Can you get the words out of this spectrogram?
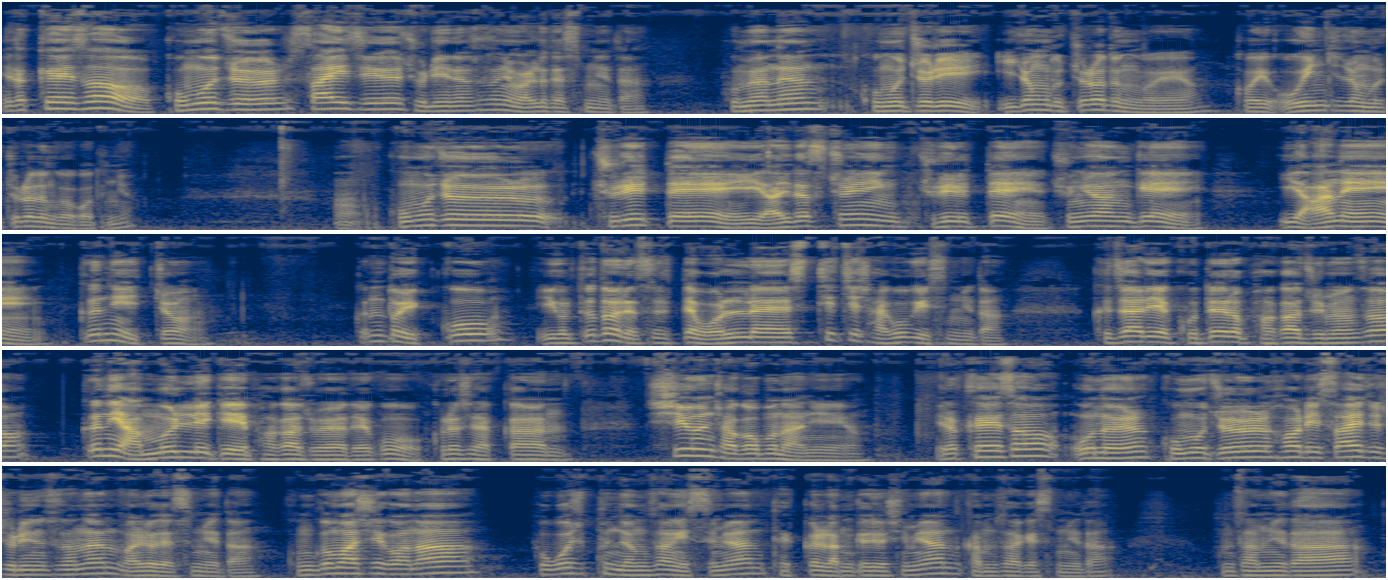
이렇게 해서 고무줄 사이즈 줄이는 수선이 완료됐습니다. 보면은 고무줄이 이 정도 줄어든 거예요. 거의 5인치 정도 줄어든 거거든요. 어, 고무줄 줄일 때, 이 아디다스 트레이닝 줄일 때 중요한 게 이 안에 끈이 있죠. 끈도 있고 이걸 뜯어냈을 때 원래 스티치 자국이 있습니다. 그 자리에 그대로 박아주면서 끈이 안 물리게 박아줘야 되고 그래서 약간 쉬운 작업은 아니에요. 이렇게 해서 오늘 고무줄 허리 사이즈 줄이는 수선은 완료됐습니다. 궁금하시거나 보고 싶은 영상 있으면 댓글 남겨주시면 감사하겠습니다. 감사합니다.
